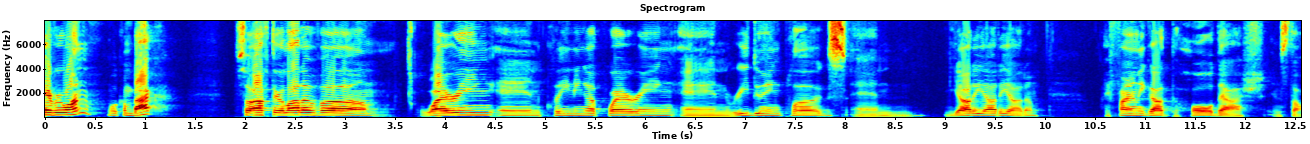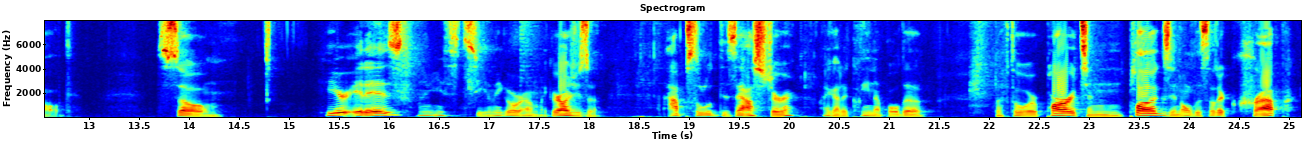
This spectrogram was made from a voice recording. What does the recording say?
Hey everyone, welcome back. So after a lot of um, wiring and cleaning up wiring and redoing plugs and yada yada yada, I finally got the whole dash installed. So here it is. Let me see, let me go around. My garage is an absolute disaster. I gotta clean up all the leftover parts and plugs and all this other crap.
